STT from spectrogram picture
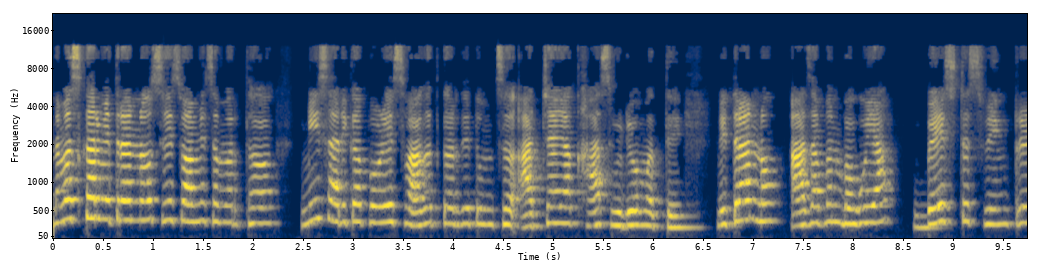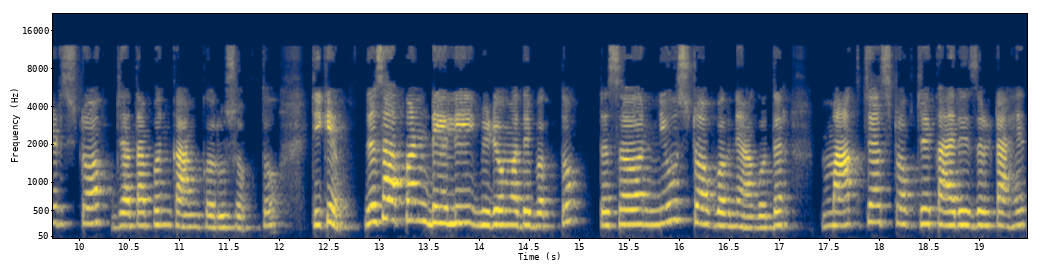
नमस्कार मित्रांनो श्री स्वामी समर्थ. मी सारिका पोळे स्वागत करते तुमचं आजच्या या खास व्हिडिओमध्ये मित्रांनो आज आपण बघूया बेस्ट स्विंग ट्रेड स्टॉक ज्यात आपण काम करू शकतो. ठीक आहे जसं आपण डेली व्हिडिओमध्ये बघतो तसं न्यू स्टॉक बघण्या अगोदर मागच्या स्टॉकचे काय रिझल्ट आहेत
